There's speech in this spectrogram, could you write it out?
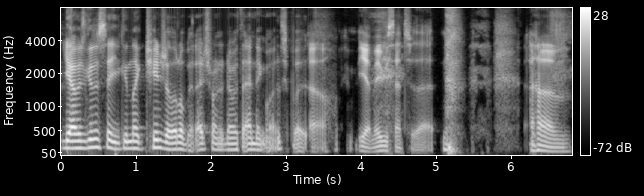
Yeah, I was gonna say you can like change a little bit. I just wanted to know what the ending was, but oh yeah, maybe censor that. um,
